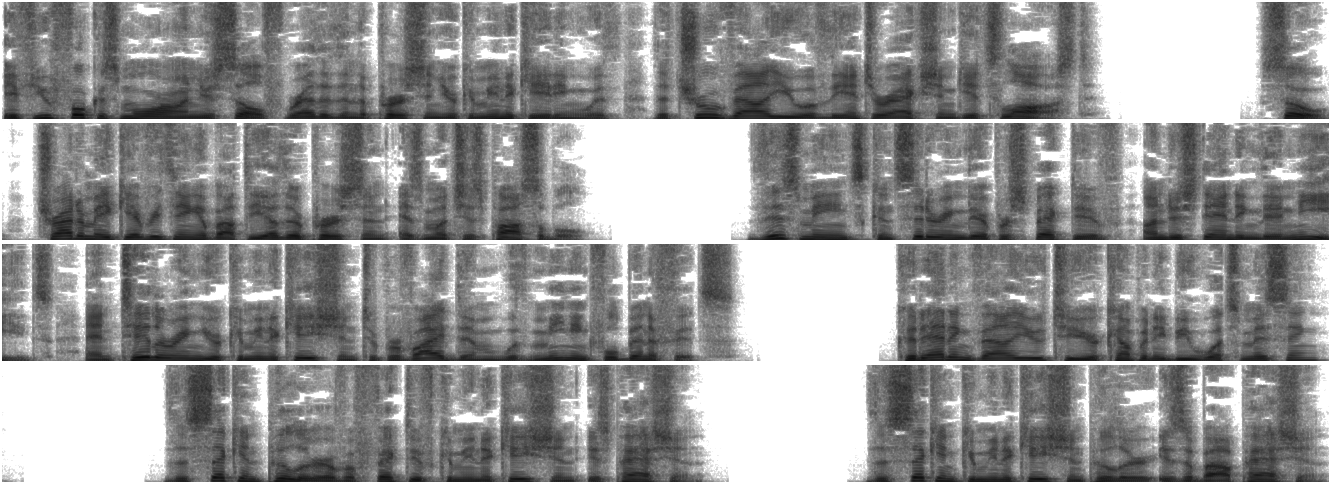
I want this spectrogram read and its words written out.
If you focus more on yourself rather than the person you're communicating with, the true value of the interaction gets lost. So, try to make everything about the other person as much as possible. This means considering their perspective, understanding their needs, and tailoring your communication to provide them with meaningful benefits. Could adding value to your company be what's missing? The second pillar of effective communication is passion. The second communication pillar is about passion.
